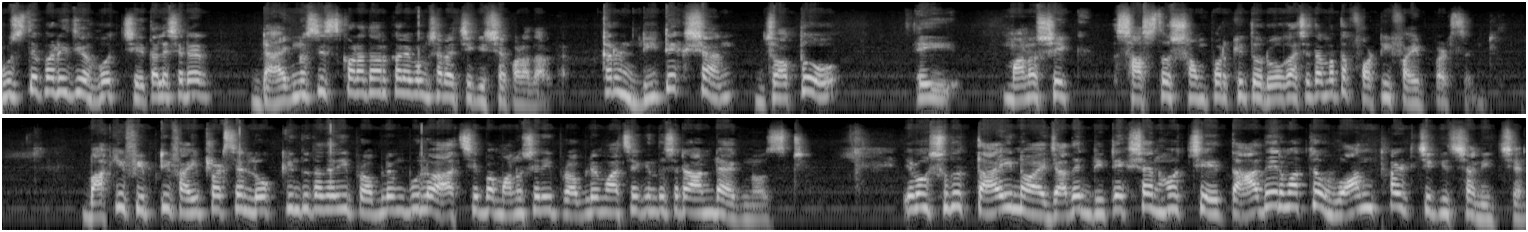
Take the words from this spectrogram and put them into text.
বুঝতে পারি যে হচ্ছে, তাহলে সেটার ডায়াগনোসিস করা দরকার এবং সেটা চিকিৎসা করা দরকার। কারণ ডিটেকশন যত এই মানসিক স্বাস্থ্য সম্পর্কিত রোগ আছে, তার মতো ফর্টি ফাইভ পার্সেন্ট বাকি ফিফটি ফাইভ পার্সেন্ট লোক কিন্তু তাদের এই প্রবলেমগুলো আছে বা মানুষের এই প্রবলেম আছে কিন্তু সেটা আনডায়াগনোসড এবং শুধু তাই নয়, যাদের ডিটেকশন হচ্ছে, তাদের মাত্র ওয়ান থার্ড চিকিৎসা নিচ্ছেন।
